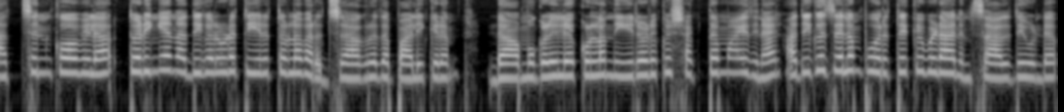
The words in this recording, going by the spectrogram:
അച്ചൻകോവിലാർ തുടങ്ങിയ നദികളുടെ തീരത്തുള്ളവർ ജാഗ്രത പാലിക്കണം. ഡാമുകളിലേക്കുള്ള നീരൊഴുക്ക് ശക്തമായതിനാൽ അധിക ജലം പുറത്തേക്ക് വിടാനും സാധ്യതയുണ്ട്.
